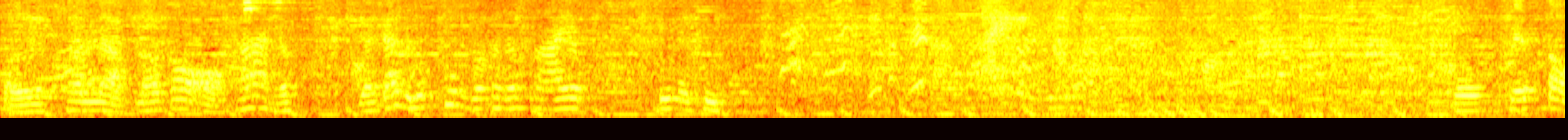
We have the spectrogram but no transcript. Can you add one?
เปิดฉลับแล้วก็ออกข้างครับอย่างได้เป็นลูกทุ่งครับทางด้านซ้ายครับดูในคุณ โเช็ดต่อ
